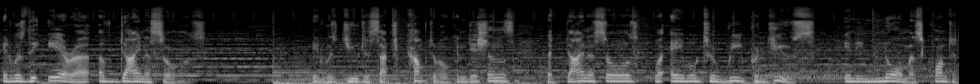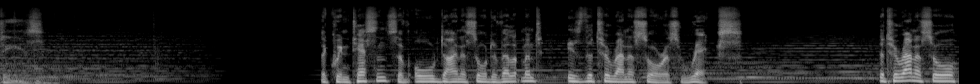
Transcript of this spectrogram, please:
It was the era of dinosaurs. It was due to such comfortable conditions that dinosaurs were able to reproduce in enormous quantities. The quintessence of all dinosaur development is the Tyrannosaurus rex. The Tyrannosaur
